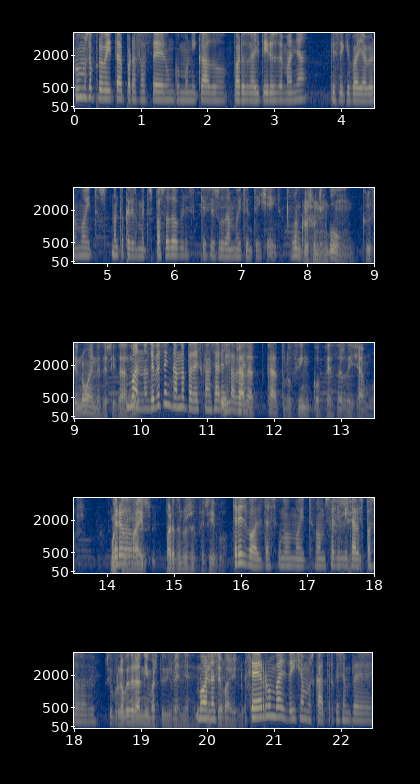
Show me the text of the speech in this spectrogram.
Vamos aproveitar para facer un comunicado para os gaiteiros de mañá que sei que vai haber moitos. Non toquedes moitos pasodobles, que se sudan moito en teixeiro. Ou incluso ningún, que dicir, non hai necesidade. Bueno, de vez en cando para descansar Un está cada ben. 4 ou 5 pezas deixamos. Moito Pero... máis parecenos excesivo. Tres voltas, como moito, vamos a limitar sí. os pasodobles. Sí, porque a veces animas te disveña bueno, este bailo. Se, se rumbas deixamos 4, que sempre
